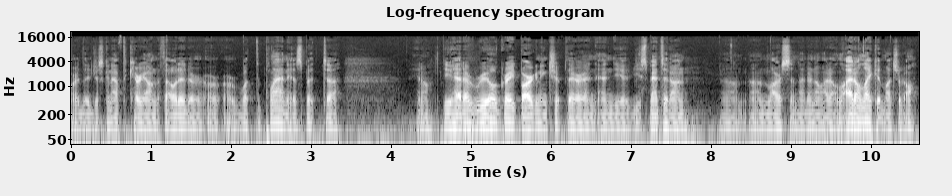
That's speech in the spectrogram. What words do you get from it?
or they're just going to have to carry on without it, or, or, or what the plan is. But uh, you know, you had a real great bargaining chip there, and, and you, you spent it on, on on Larsson. I don't know. I don't I don't like it much at all.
